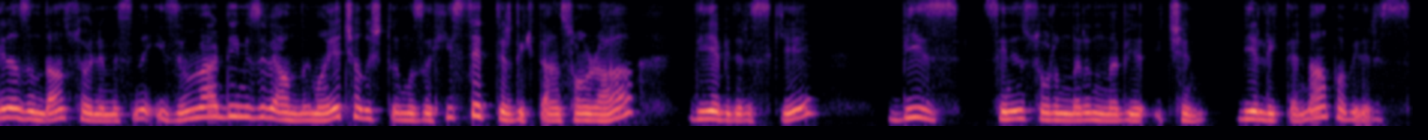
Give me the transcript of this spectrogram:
en azından söylemesine izin verdiğimizi ve anlamaya çalıştığımızı hissettirdikten sonra diyebiliriz ki biz senin sorunlarınla bir için birlikte ne yapabiliriz?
